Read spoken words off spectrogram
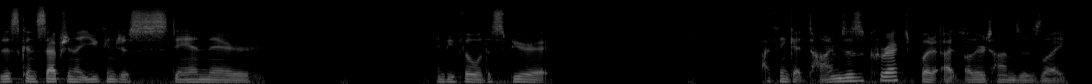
this conception that you can just stand there and be filled with the spirit I think at times is correct, but at other times is like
